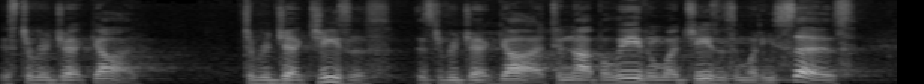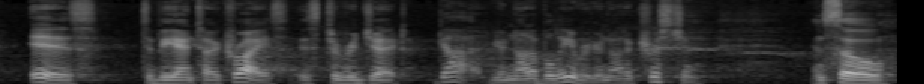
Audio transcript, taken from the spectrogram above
is to reject God. To reject Jesus is to reject God. To not believe in what Jesus and what he says is to be antichrist, is to reject God. You're not a believer, you're not a Christian. And so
